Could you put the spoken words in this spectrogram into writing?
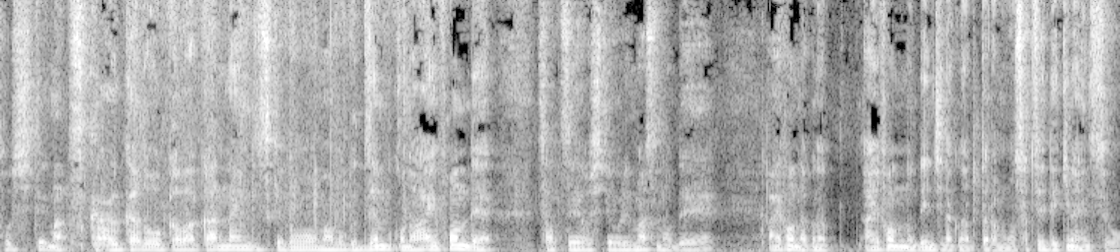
そして、まあ、使うかどうかわかんないんですけど、まあ僕全部この iPhone で撮影をしておりますので、iPhone なくな、iPhone の電池なくなったらもう撮影できないんですよ。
